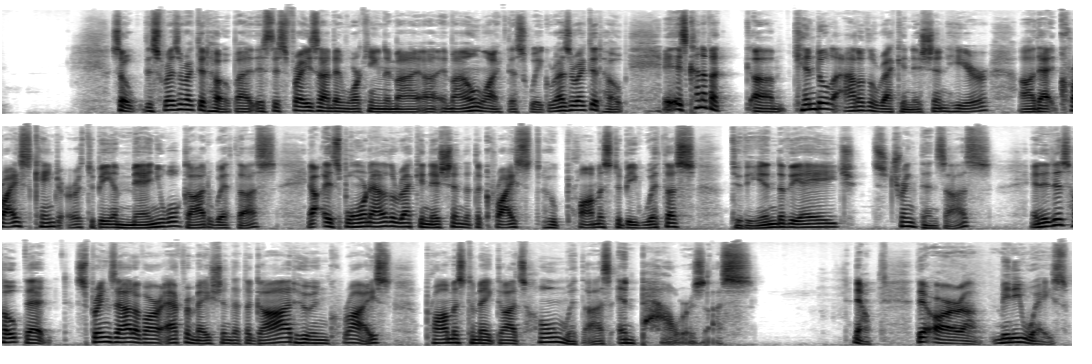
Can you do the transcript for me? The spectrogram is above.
So this resurrected hope uh, is this phrase I've been working in my uh, in my own life this week. Resurrected hope. It's kind of a um, kindled out of the recognition here uh, that Christ came to earth to be Emmanuel, God with us. It's born out of the recognition that the Christ who promised to be with us to the end of the age strengthens us, and it is hope that springs out of our affirmation that the God who in Christ promised to make God's home with us empowers us. Now, there are uh, many ways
